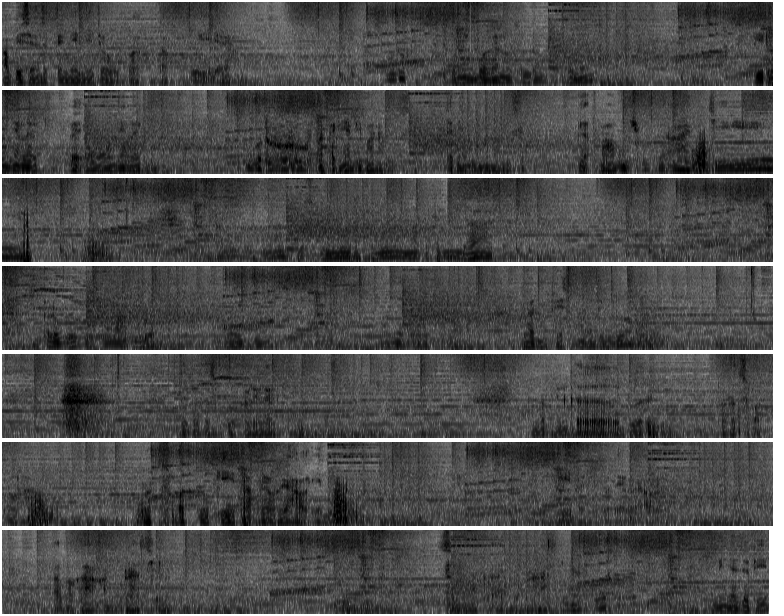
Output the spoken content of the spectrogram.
habisin spin ini coba tapi ya. Aduh kuning boleh nusul dong kuning. Birunya lagi eh ungunya lagi. Waduh petirnya di mana petirnya di mana nggak mau juga anjir seluruh cuma petirnya nggak ada kalau gue bisa gue gue maunya dulu bulan face-nya dulu coba ke 10 kali lagi genepin ke 2240 lah 240 kita teori all in kita coba teori all in apakah akan berhasil semoga aja berhasilnya sur ininya jadi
